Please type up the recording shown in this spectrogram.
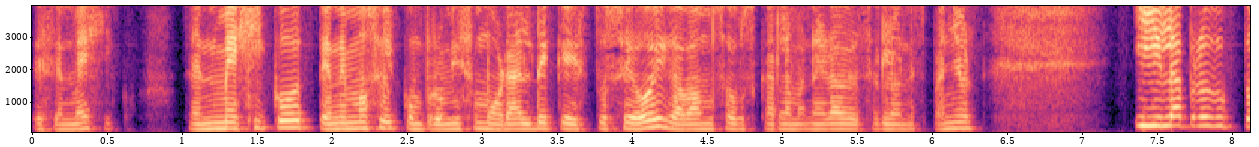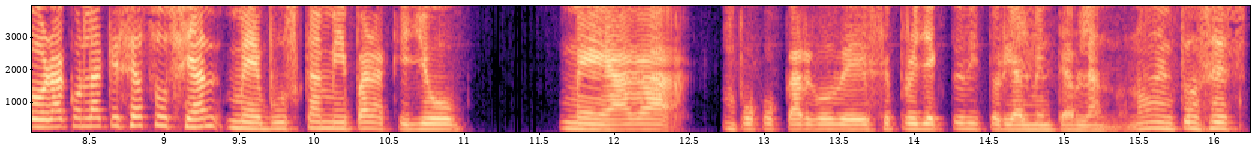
es en México en México tenemos el compromiso moral de que esto se oiga, vamos a buscar la manera de hacerlo en español. Y la productora con la que se asocian me busca a mí para que yo me haga un poco cargo de ese proyecto editorialmente hablando, ¿no? Entonces,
